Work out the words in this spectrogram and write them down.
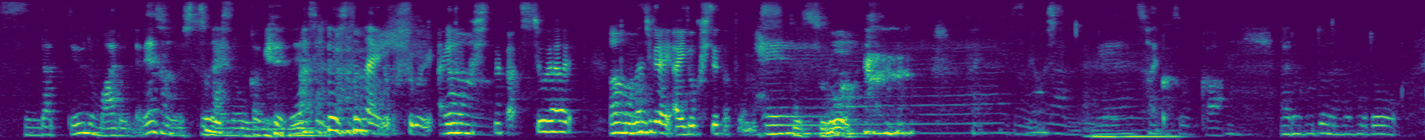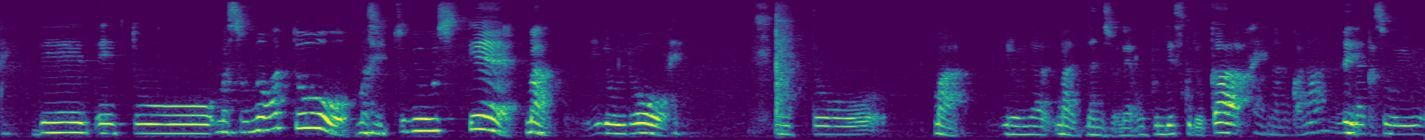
進んだっていうのもあるんだね。その室内のおかげでね。あそうです室内をすごい愛読し、なんか父親と同じぐらい愛読してたと思います。すごいへーそうなんだね。そうか、そうか。なるほど、なるほど。で、えっ、と、まあ、その後、まあ、はい卒業して、まあ、いろいろ。はいえっ、と、まあ。いろいろな、まあ、なんでしょうね、オープンデスクとかはい。なのかな、はい。でなんかそういう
